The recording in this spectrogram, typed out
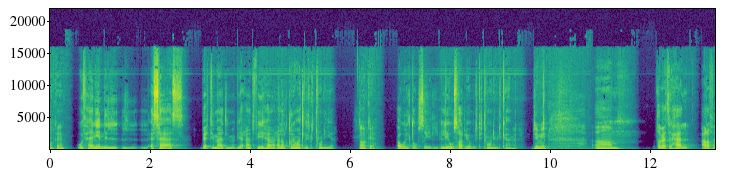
okay. وثانيا ال- ال- الأساس باعتماد المبيعات فيها على القنوات الإلكترونية. أوكي. أو التوصيل اللي هو صار اليوم إلكتروني بالكامل. جميل. آم طبيعة الحال عرف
